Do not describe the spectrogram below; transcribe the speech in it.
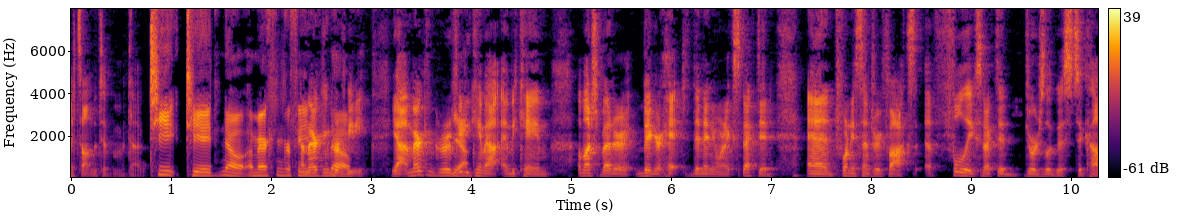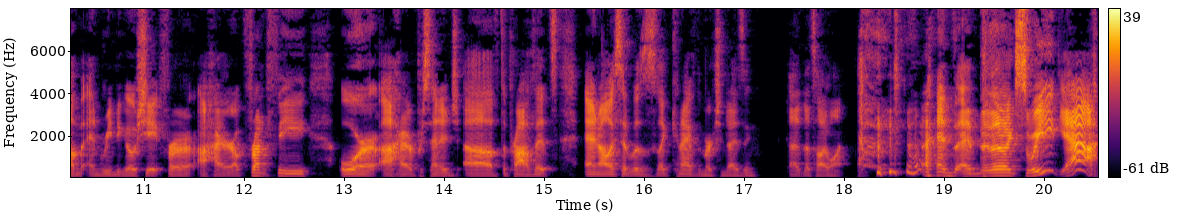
it's on the tip of my tongue. T T no American Graffiti. American No. Graffiti. Yeah, American Graffiti Yeah. came out and became a much better, bigger hit than anyone expected. And 20th Century Fox uh, fully expected George Lucas to come and renegotiate for a higher upfront fee or a higher percentage of the profits. And all I said was like, "Can I have the merchandising? Uh, that's all I want." and, and they're like, "Sweet, yeah,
